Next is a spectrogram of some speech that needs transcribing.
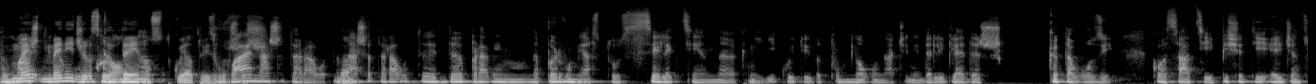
Бумащина, менеджерска огромна. дейност, която извършваш. Това е нашата работа. Да. Нашата работа е да правим на първо място селекция на книги, които идват по много начини. Дали гледаш каталози, класации, пишат ти agents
